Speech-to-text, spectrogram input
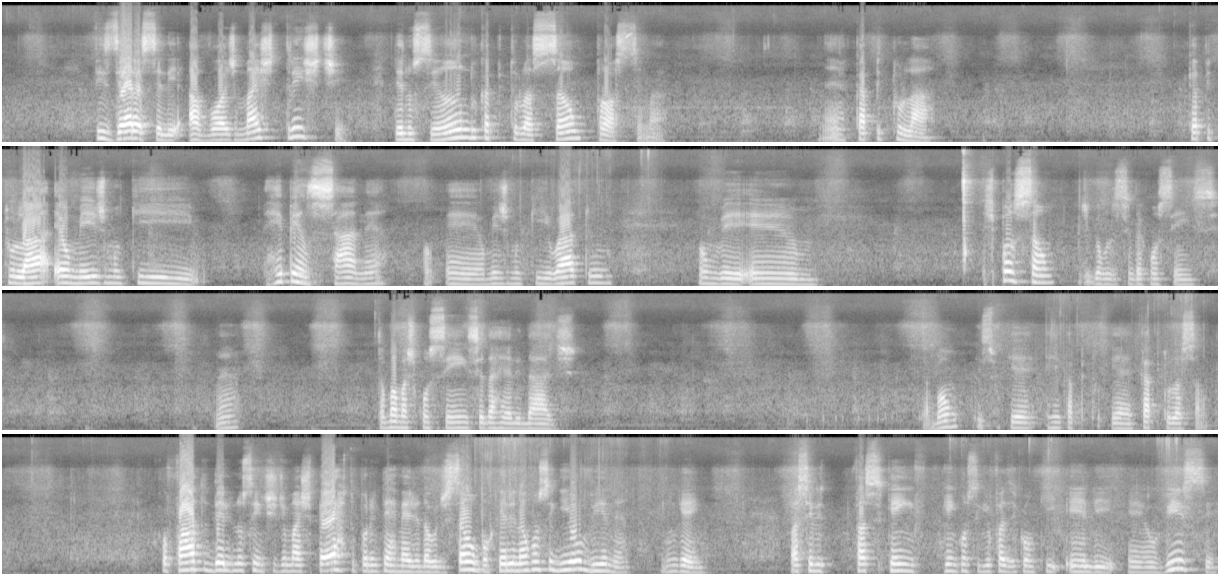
Fizera-se-lhe a voz mais triste, denunciando capitulação próxima. Né? Capitular. Capitular é o mesmo que repensar, né? É o mesmo que o ato, vamos ver, é, expansão, digamos assim, da consciência. Né? Tomar mais consciência da realidade. Tá bom? Isso que é, é capitulação. O fato dele nos sentir de mais perto por intermédio da audição, porque ele não conseguia ouvir, né? Ninguém. Quem, quem conseguiu fazer com que ele é, ouvisse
